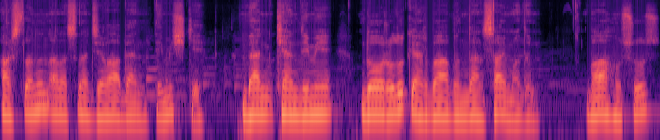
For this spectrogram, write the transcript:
Arslan'ın anasına cevaben demiş ki, ben kendimi doğruluk erbabından saymadım. Bahusus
